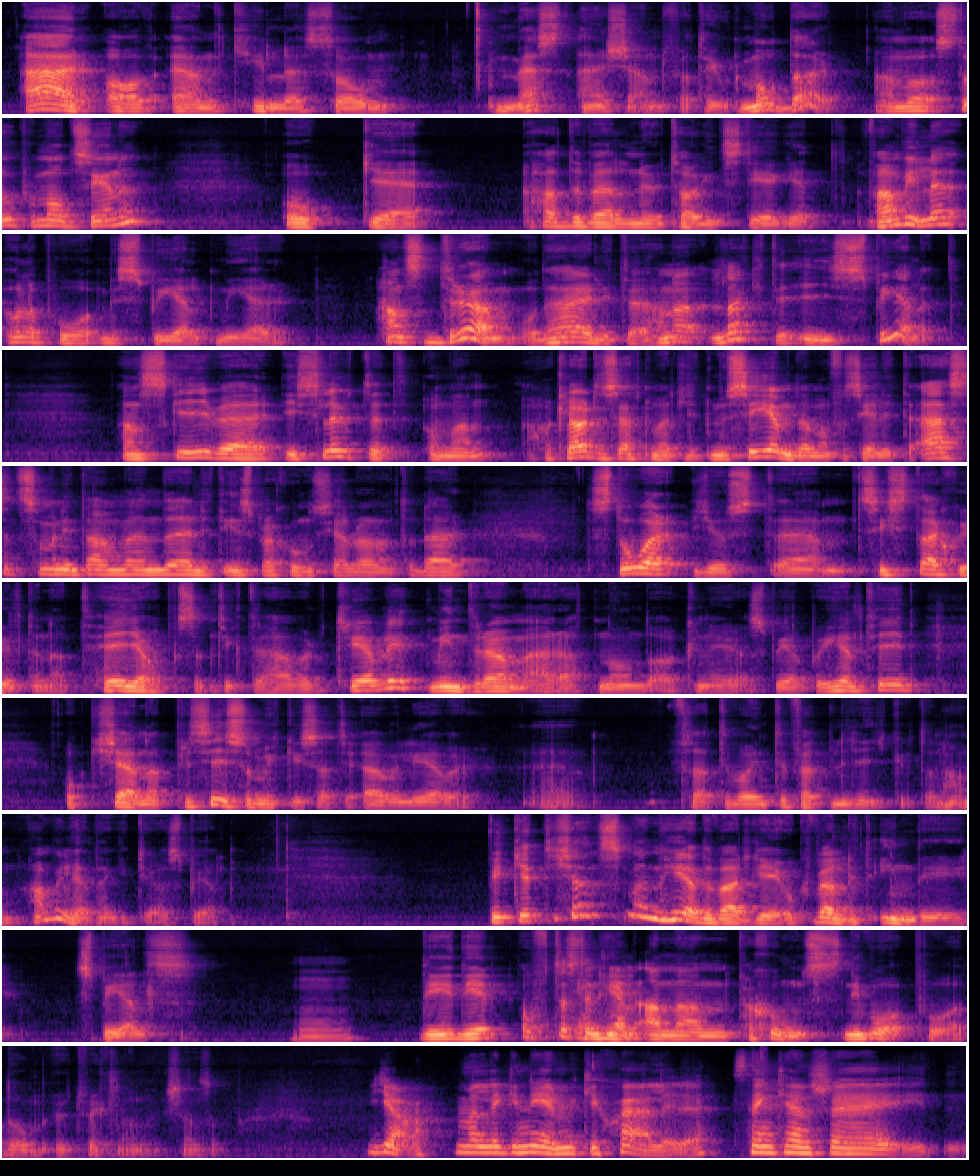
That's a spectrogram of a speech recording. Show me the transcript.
är av en kille som mest är känd för att ha gjort moddar. Han var stor på moddscenen och eh, hade väl nu tagit steget, för han ville hålla på med spel mer. Hans dröm, och det här är lite, han har lagt det i spelet. Han skriver i slutet, om man har klarat det så öppnar man ett litet museum där man får se lite assets som man inte använder, lite inspirationskällor och annat. Och där står just eh, sista skylten att hej, jag hoppas att ni tyckte det här var trevligt. Min dröm är att någon dag kunna göra spel på heltid och tjäna precis så mycket så att jag överlever. Eh, så att det var inte för att bli rik utan han, han vill helt enkelt göra spel. Vilket känns som en hedervärd grej och väldigt indie-spels. Mm. Det, det är oftast en helt annan passionsnivå på de utvecklarna. Känns som. Ja, man lägger ner mycket själ i det. Sen kanske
